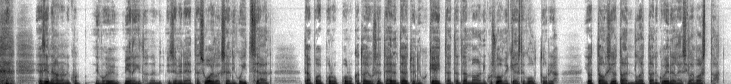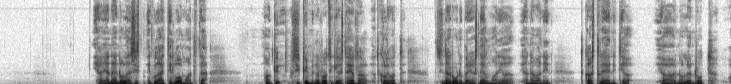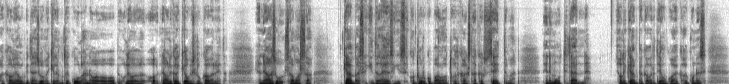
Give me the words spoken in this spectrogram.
ja sinnehän on niin kuin, niin kuin hyvin mielenkiintoinen, miten se menee, että suojellakseen niin kuin itseään tämä porukka tajusi, että heidän täytyy niin kuin kehittää tätä maan niin kuin suomenkielistä kulttuuria, jotta olisi jotain laittaa niin kuin sillä vastaan. Ja, ja näin ollen siis niin kuin lähdettiin luomaan tätä noin ky, siis kymmenen ruotsinkielistä herraa, jotka olivat sinä Runeberg ja Snellman ja, ja nämä, niin Kastreenit ja, ja Nollen Rutt, vaikka oli ollut mitään suomen kielellä, mutta kuullahan oli, oli, ne oli kaikki opiskelukavereita. Ja ne asu samassa kämpässäkin täällä Helsingissä, kun Turku paloi 1227, niin ne muutti tänne. Ja oli kämppäkaverit jonkun aikaa, kunnes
